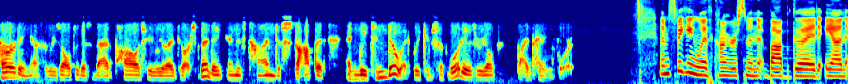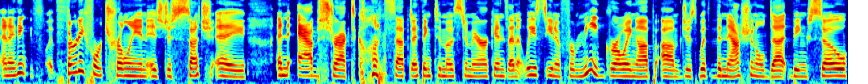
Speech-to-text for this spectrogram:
hurting as a result of this bad policy related to our spending, and it's time to stop it. And we can do it. We can support Israel by paying for it. I'm speaking with Congressman Bob Good, and and I think 34 trillion is just such a an abstract concept. I think to most Americans, and at least you know for me growing up, um, just with the national debt being so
